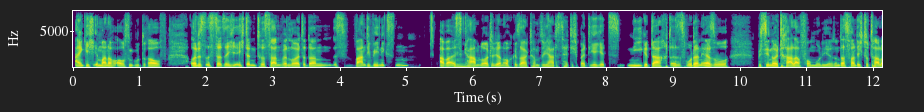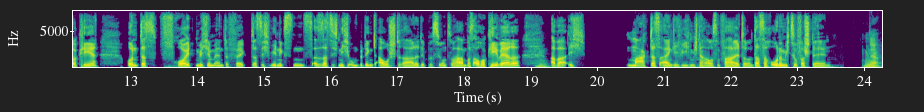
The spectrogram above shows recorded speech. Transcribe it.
eigentlich immer nach außen gut drauf. Und es ist tatsächlich echt dann interessant, wenn Leute dann, es waren die wenigsten, aber es mhm. kamen Leute, die dann auch gesagt haben, so ja, das hätte ich bei dir jetzt nie gedacht. Also es wurde dann eher so ein bisschen neutraler formuliert. Und das fand ich total okay. Und das freut mich im Endeffekt, dass ich wenigstens, also dass ich nicht unbedingt ausstrahle, Depression zu haben, was auch okay wäre. Mhm. Aber ich mag das eigentlich, wie ich mich nach außen verhalte und das auch ohne mich zu verstellen. Ja,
